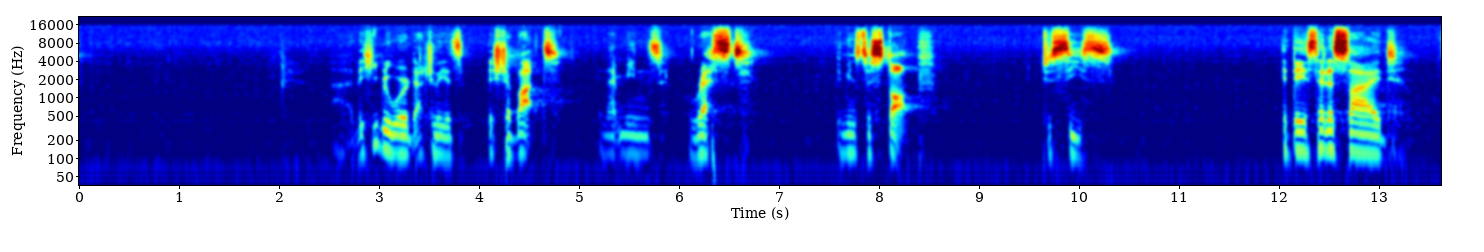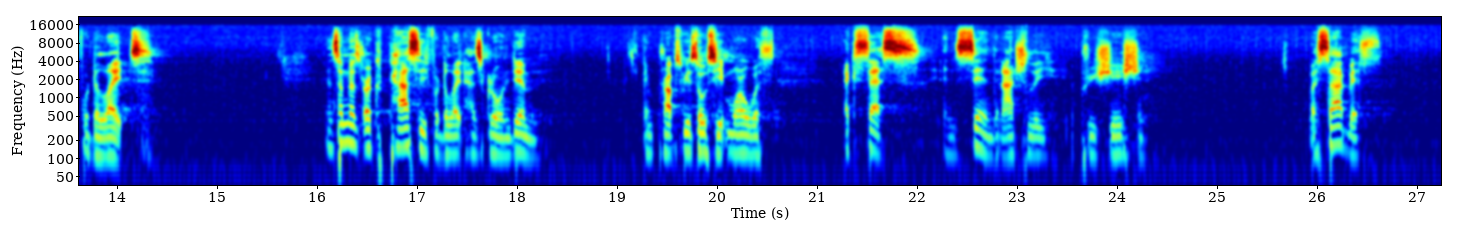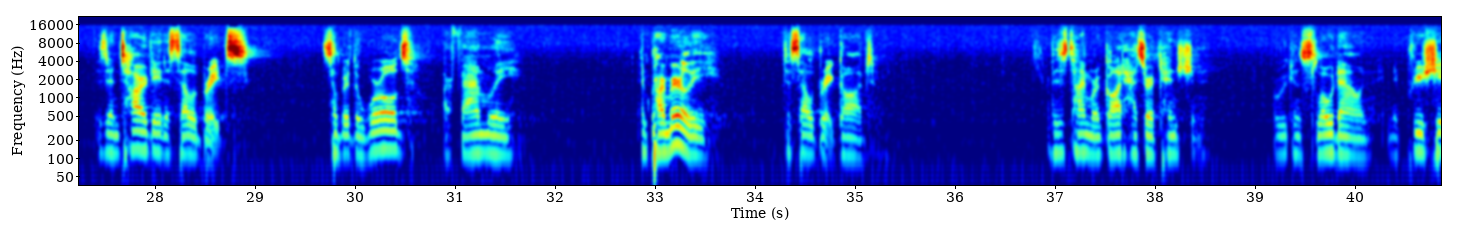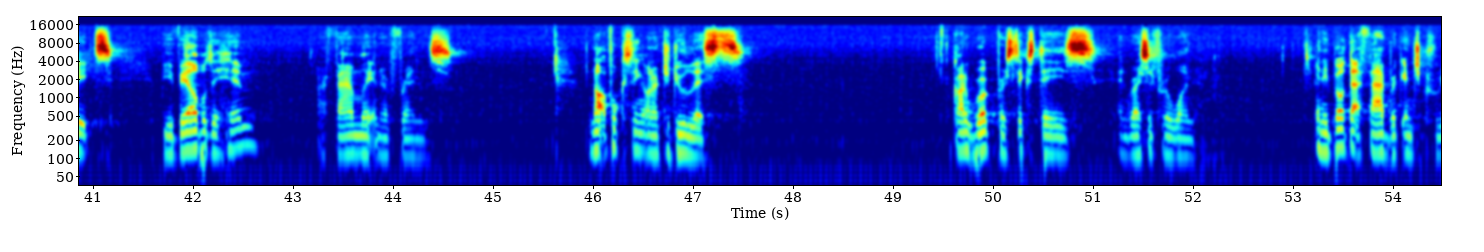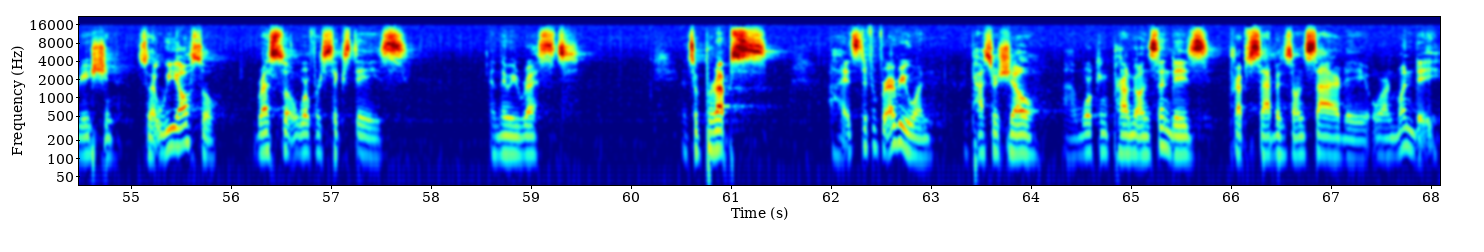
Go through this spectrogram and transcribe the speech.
Uh, the Hebrew word actually is, is Shabbat, and that means rest. It means to stop, to cease. A day set aside for delight. And sometimes our capacity for delight has grown dim, and perhaps we associate more with excess and sin than actually appreciation. But Sabbath is an entire day to celebrate. Celebrate the world, our family, and primarily to celebrate God. This is time where God has our attention, where we can slow down and appreciate, be available to Him, our family, and our friends. Not focusing on our to do lists. God worked for six days and rested for one. And He built that fabric into creation so that we also wrestle and work for six days and then we rest. And so perhaps uh, it's different for everyone. Pastor Shell, uh, working primarily on Sundays, perhaps Sabbath is on Saturday or on Monday.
